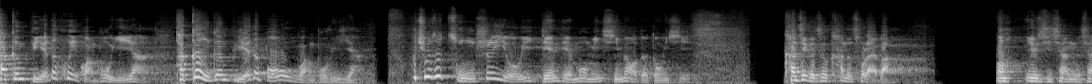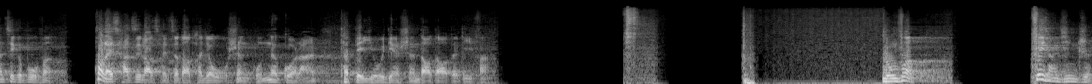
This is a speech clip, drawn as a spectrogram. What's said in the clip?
它跟别的会馆不一样，它更跟别的博物馆不一样。我觉得总是有一点点莫名其妙的东西。看这个就看得出来吧？哦，尤其像像这个部分，后来查资料才知道它叫武圣宫。那果然它得有一点神叨叨的地方。龙凤非常精致，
